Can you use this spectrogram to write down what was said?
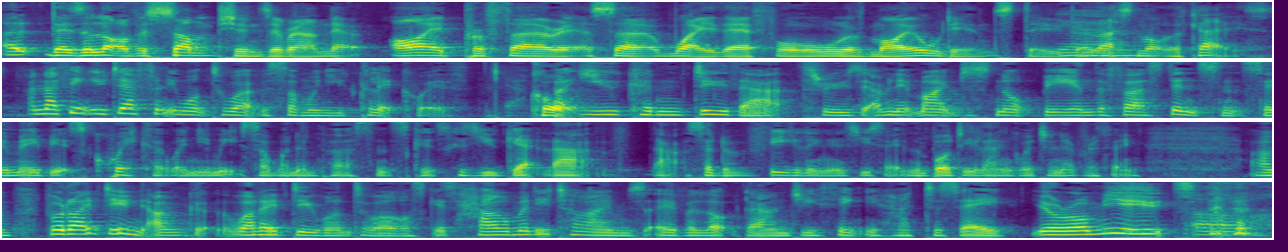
uh, there's a lot of assumptions around that. I prefer it a certain way, therefore all of my audience do, Yeah. but that's not the case. And I think you definitely want to work with someone you click with. course. But you can do that through, I mean, it might just not be in the first instance. So maybe it's quicker when you meet someone in person because you get that, that sort of feeling, as you say, in the body language and everything. Um, but I do, um, what I do want to ask is how many times over lockdown do you think you had to say, you're on mute? Oh,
